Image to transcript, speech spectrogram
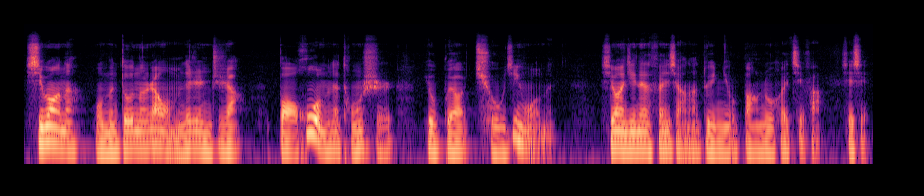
希望呢，我们都能让我们的认知啊，保护我们的同时，又不要囚禁我们。希望今天的分享呢，对你有帮助和启发。谢谢。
